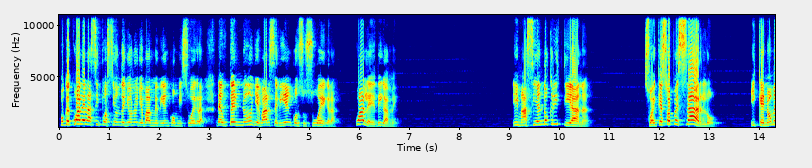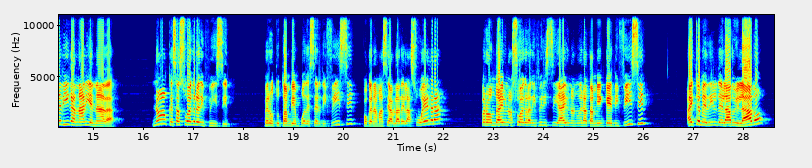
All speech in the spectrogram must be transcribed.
Porque ¿cuál es la situación de yo no llevarme bien con mi suegra? De usted no llevarse bien con su suegra. ¿Cuál es? Dígame y más siendo cristiana. Eso hay que sopesarlo y que no me diga nadie nada. No, que esa suegra es difícil. Pero tú también puedes ser difícil, porque nada más se habla de la suegra. Pero donde hay una suegra difícil, hay una nuera también que es difícil. Hay que medir de lado y lado.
